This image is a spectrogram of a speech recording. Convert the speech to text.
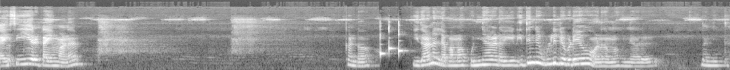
ഗൈസ് ഈ ഒരു ടൈമാണ് കണ്ടോ? ഇതാണല്ല അപ്പം നമ്മളെ കുഞ്ഞാവയുടെ വീട്. ഇതിന്റെ ഉള്ളിൽ എവിടെയോ ആണ് നമ്മളെ കുഞ്ഞാവയുടെ വീട്. ധന്യത്ത്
